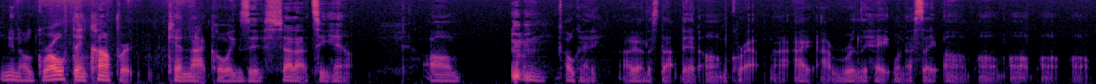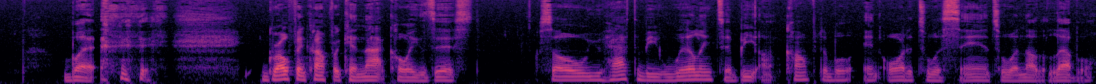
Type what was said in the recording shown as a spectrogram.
you know, growth and comfort cannot coexist. Shout out T Hemp. Um, okay, I gotta stop that um crap. I, I really hate when I say um um um um. But growth and comfort cannot coexist. So you have to be willing to be uncomfortable in order to ascend to another level.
